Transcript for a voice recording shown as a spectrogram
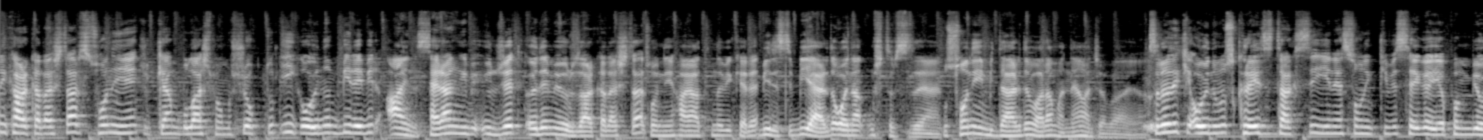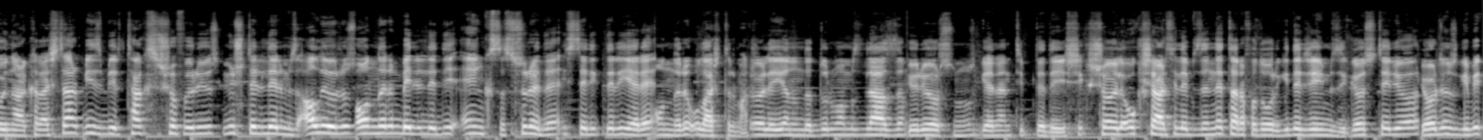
Sonic arkadaşlar. Sonic'e küçükken bulaşmamış yoktur. İlk oyunun birebir aynısı. Herhangi bir ücret ödemiyoruz arkadaşlar. Sony hayatında bir kere birisi bir yerde oynatmıştır size yani. Bu Sonic'in bir derdi var ama ne acaba ya? Sıradaki oyunumuz Crazy Taxi. Yine Sonic gibi Sega yapımı bir oyun arkadaşlar. Biz bir taksi şoförüyüz. Müşterilerimizi alıyoruz. Onların belirlediği en kısa sürede istedikleri yere onları ulaştırmak. Öyle yanında durmamız lazım. Görüyorsunuz gelen tip de değişik. Şöyle ok işaretiyle bize ne tarafa doğru gideceğimizi gösteriyor. Gördüğünüz gibi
